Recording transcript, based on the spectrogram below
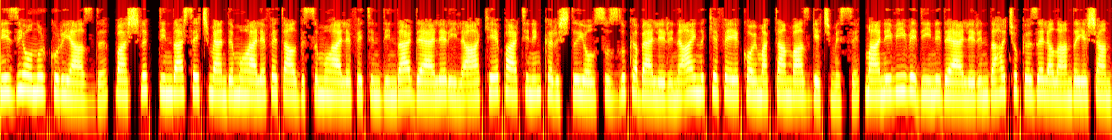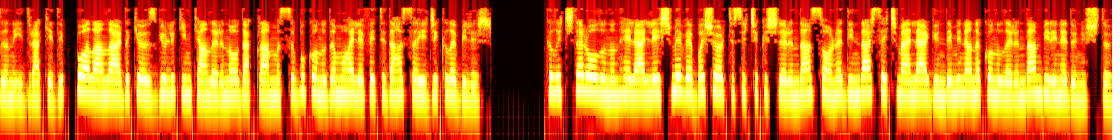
Nezih Onur Kuru yazdı. Başlık, dindar seçmende muhalefet algısı muhalefetin dindar değerler ile AK Parti'nin karıştığı yolsuzluk haberlerini aynı kefeye koymaktan vazgeçmesi, manevi ve dini değerlerin daha çok özel alanda yaşandığını idrak edip, bu alanlardaki özgürlük imkanlarına odaklanması bu konuda muhalefeti daha sahici kılabilir. Kılıçdaroğlu'nun helalleşme ve başörtüsü çıkışlarından sonra dindar seçmenler gündemin ana konularından birine dönüştü.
